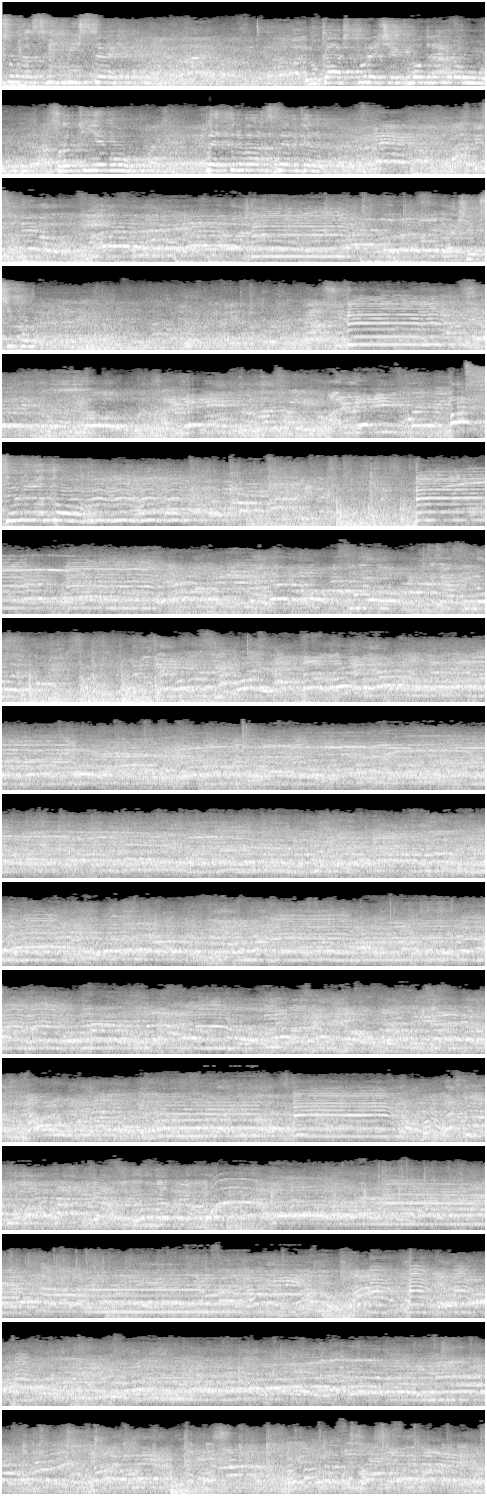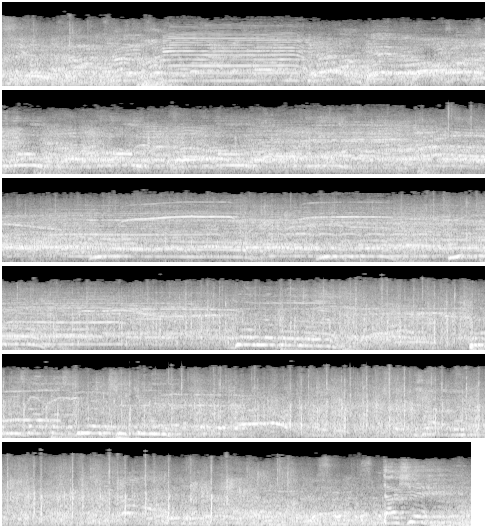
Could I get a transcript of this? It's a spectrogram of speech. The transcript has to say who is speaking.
Speaker 1: jsou na svých místech. Lukáš Tureček v modrém rohu, proti němu Petr Warzberger. Takže připomínám. Takže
